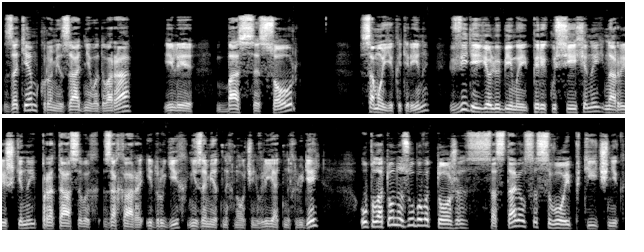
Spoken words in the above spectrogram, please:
Затем, кроме заднего двора или бассе-соур, самой Екатерины, в виде ее любимой Перекусихиной, Нарышкиной, Протасовых, Захара и других незаметных, но очень влиятельных людей, у Платона Зубова тоже составился свой птичник,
